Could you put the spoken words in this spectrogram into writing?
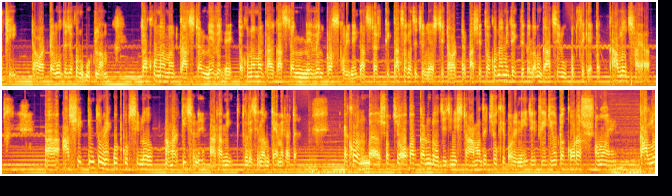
উঠি। টাওয়ারটার মধ্যে যখন উঠলাম তখন আমার গাছটার লেভেলে তখন আমার গাছটার লেভেল ক্রস করিনি গাছটার ঠিক কাছাকাছি চলে আসছে টাওয়ারটার পাশে। তখন আমি দেখতে পেলাম গাছের উপর থেকে একটা কালো ছায়া আশিক কিন্তু রেকর্ড করছিল আমার পিছনে, আর আমি ধরেছিলাম ক্যামেরাটা। এখন সবচেয়ে অবাক কাণ্ড যে জিনিসটা আমাদের চোখে পড়েনি, যে ভিডিওটা করার সময় কালো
